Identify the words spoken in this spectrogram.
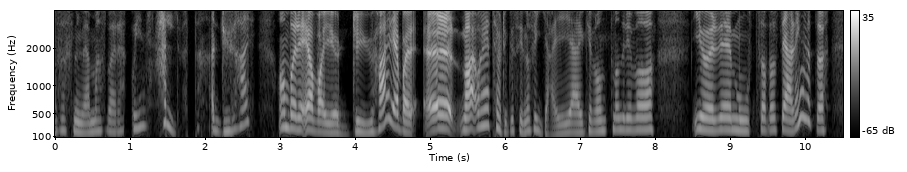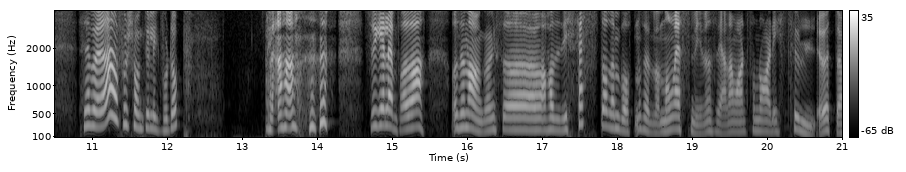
Og så snur jeg meg og så bare Å, i helvete, er du her? Og han bare Ja, hva gjør du her? Jeg bare øh, Nei. Og jeg turte ikke å si noe, for jeg er jo ikke vant med å drive og gjøre motsatt av stjeling, vet du. Så jeg bare ja, forsvant jo like fort opp. så fikk jeg lempa det, da. Og så en annen gang så hadde de fest, av den båten. Og så jeg nå må jeg smi mens jernet er varmt, for nå er de fulle, vet du.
